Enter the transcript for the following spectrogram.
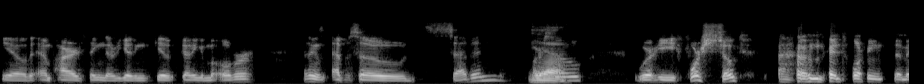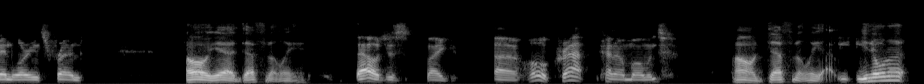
you know, the Empire thing they're getting give, getting him over. I think it was episode seven or Yeah. so, where he force choked um, Mandalorian, the Mandalorian's friend. Oh yeah, definitely. That was just like, uh, oh crap, kind of moment. Oh, definitely. You know what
